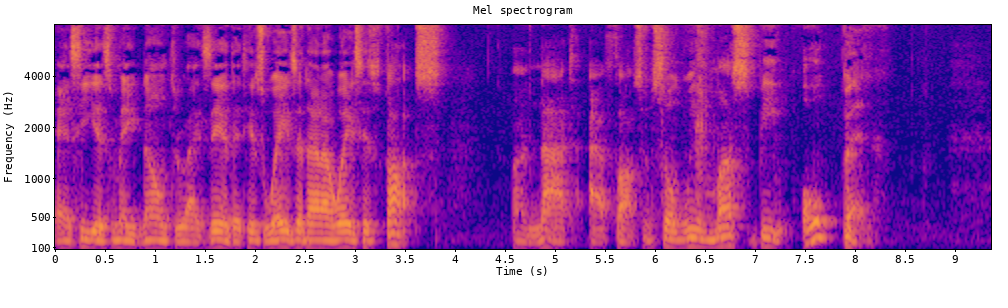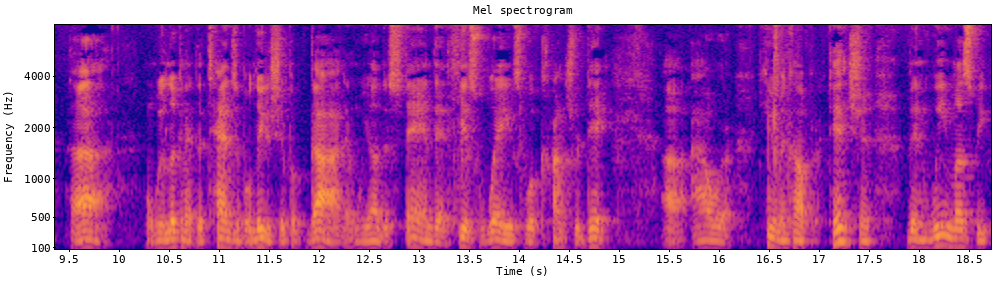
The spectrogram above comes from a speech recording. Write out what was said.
as he is made known through Isaiah, that his ways are not our ways, his thoughts are not our thoughts. And so we must be open. Ah, when we're looking at the tangible leadership of God and we understand that his ways will contradict uh, our human comprehension, then we must be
